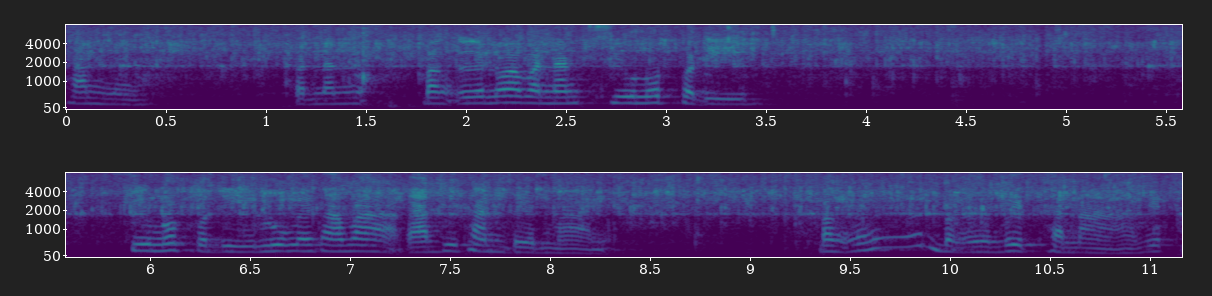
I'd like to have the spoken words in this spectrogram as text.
ท่านหนึ่งวันนั้นบังเอิญว่าวันนั้นคิวนุชพอดี คิวนุชพอดีรู้ไหมคะว่าการที่ท่านเดินมาเนี่ยบังเอิญบังเอิญเวทนา เวท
